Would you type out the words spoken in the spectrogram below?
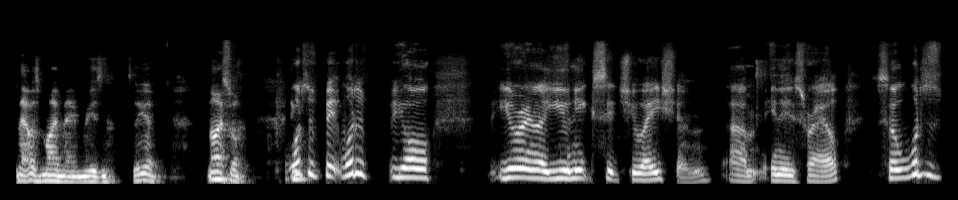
that was my main reason. So yeah, nice one. What if what if you're you're in a unique situation um, in Israel? So what has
